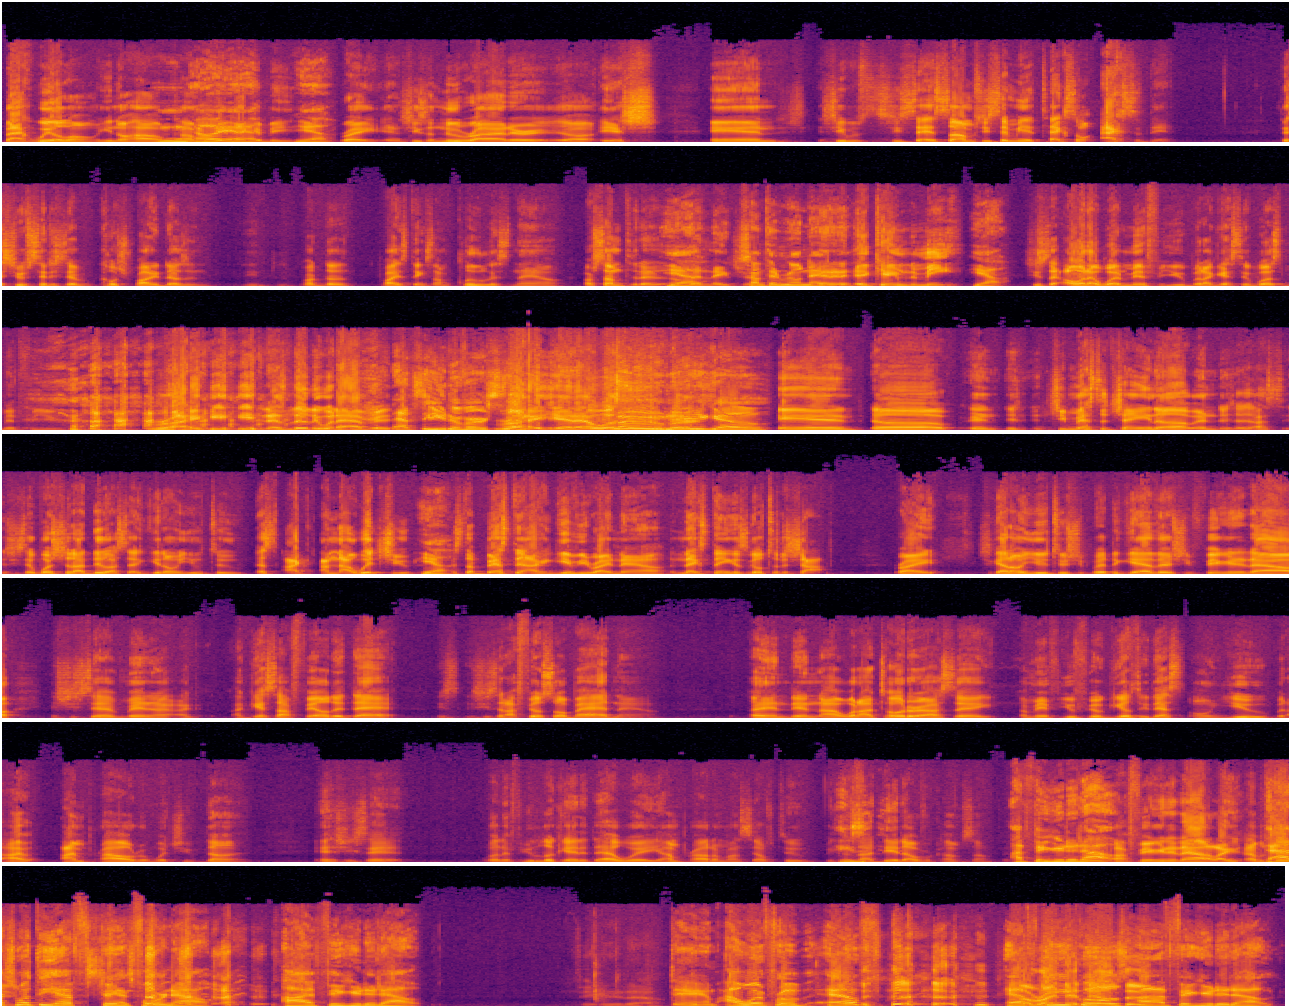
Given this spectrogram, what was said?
back wheel on. You know how Mhm. complicated Oh, yeah. that can be, Yeah. right? And she's a new rider uh, ish, and she was she said something. She sent me a text on accident that she was sitting. She said, "Coach probably doesn't he probably, thinks I'm clueless now, or something to that, Yeah, of that nature." something real And it, it came to me. Yeah. She's like, "Oh, that wasn't meant for you, but I guess it was meant for you." right? That's literally what happened. That's the universe. Like, right? Yeah, that was the universe. boom, there you go. And uh, and, and she messed the chain up, and I, she said, "What should I do?" I said, "Get on YouTube." That's I, I'm not with you. Yeah. that's the best thing I can give you right now. The next thing is go to the shop, right? She got on YouTube. She put it together. She figured it out, and she said, "Man, I, I, I guess I failed at that." She said, "I feel so bad now." And then I, what I told her, I say, I mean, if you feel guilty, that's on you. But I, I'm proud of what you've done. And she said, Well, if you look at it that way, I'm proud of myself too because I did overcome something. I figured it out. I figured it out. Like I'm That's what the F stands for now. I figured it out. figured it out. Damn, I went from F, F I'm writing that down, equals. I figured it out.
